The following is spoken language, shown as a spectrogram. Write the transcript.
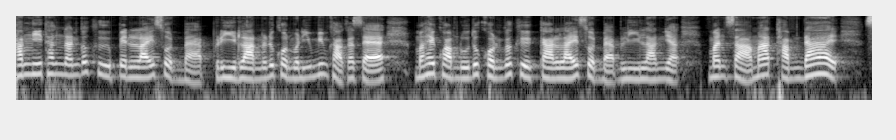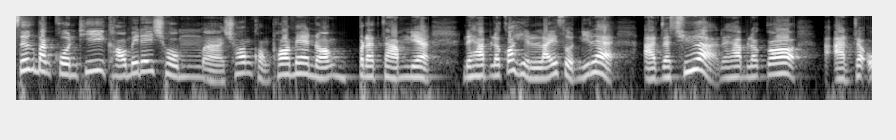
ทั้งนี้ทั้งนั้นก็คือเป็นไลฟ์สดแบบรีรันนะทุกคนวันนี้มิมข่าวกระแสมาให้ความรู้ทุกคนก็คือการไลฟ์สดแบบรีรันเนี่ยมันสามารถทำได้ ซึ่งบางคนที่เขาไม่ได้ชมช่องของพ่อแม่น้องประจำเนี่ยนะครับแล้วก็เห็นไลฟ์สดนี้แหละอาจจะเชื่อนะครับแล้วก็อาจจะโอ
